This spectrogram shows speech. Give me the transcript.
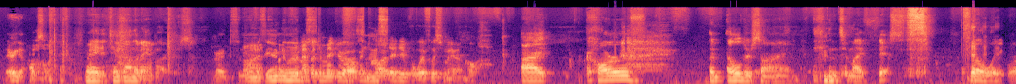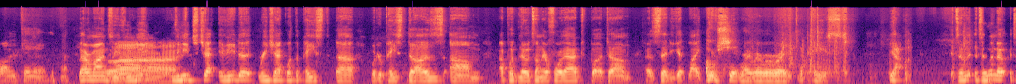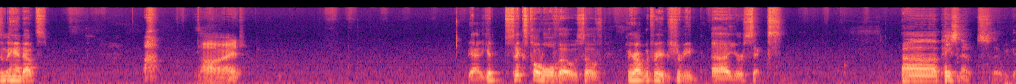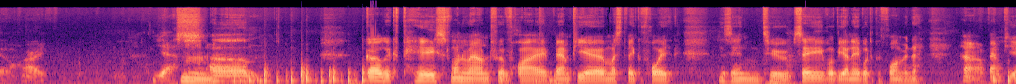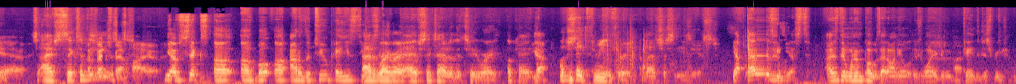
there you go. Excellent. Ready to take on the vampires. All right. So Norma's the amulet. Remember to make your Uh, open for a lady of a worthless miracle. I carve an elder sign into my fists. Oh wait, wrong game. That reminds me. If you, need, if you need to check, if you need to recheck what the paste, uh, what your paste does, um, I put notes on there for that. But um, as I said, you get like, Oh shit! Right, right, right, right. The paste. yeah, it's in the, it's in the note, it's in the handouts. All right. Yeah, you get six total of those. So figure out which way to distribute uh, your six. Uh, paste notes. There we go. All right. Yes. Hmm. Um, Garlic paste, one round to apply. Vampire must make a poison to save or be unable to perform in a huh, vampire. so I have six of A French these. vampire. You have six uh, of bo- uh, out of the two pastes. Out of, right, right. I have six out of the two. Right. Okay. Yeah. I'll just take three and three. That's just the easiest. Yep, that is easiest. I just didn't want to impose that on you if you wanted to change the distribution.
